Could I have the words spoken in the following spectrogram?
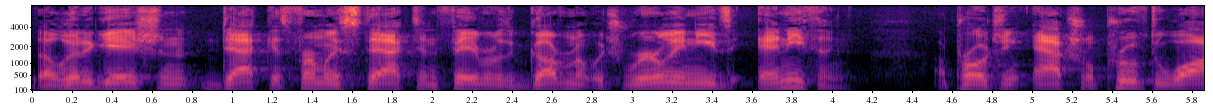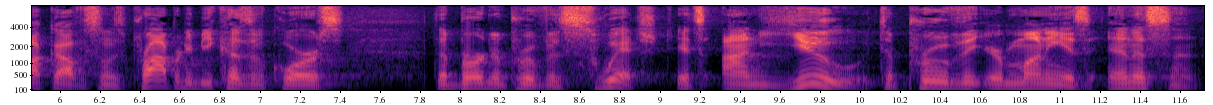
The litigation deck is firmly stacked in favor of the government, which rarely needs anything approaching actual proof to walk off of someone's property because, of course, the burden of proof is switched. It's on you to prove that your money is innocent.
